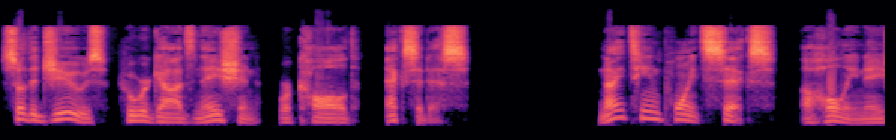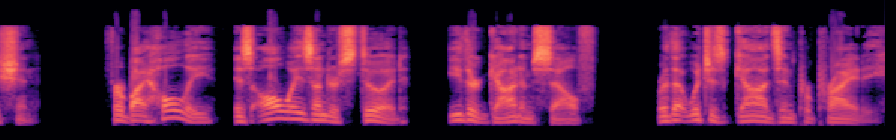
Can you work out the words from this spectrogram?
So the Jews, who were God's nation, were called Exodus. 19.6 A holy nation. For by holy is always understood either God himself or that which is God's in propriety.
